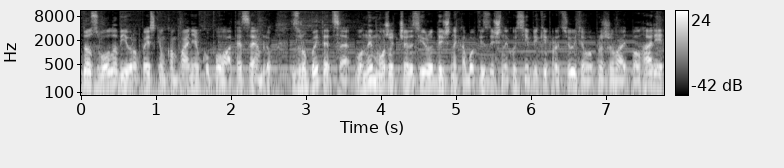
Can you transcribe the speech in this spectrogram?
дозволив європейським компаніям купувати землю. Зробити це вони можуть через юридичних або фізичних осіб, які працюють або проживають в Болгарії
